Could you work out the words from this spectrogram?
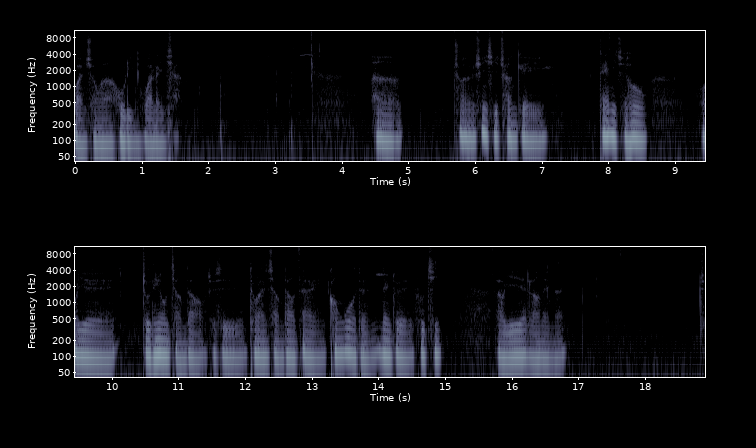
浣熊啊、狐狸玩了一下。嗯，传讯息传给 Danny 之后，我也。昨天有讲到，就是突然想到在空卧的那对夫妻，老爷爷老奶奶，就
